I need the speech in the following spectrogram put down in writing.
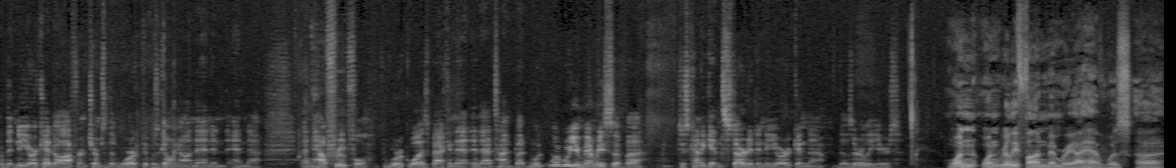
that New York had to offer in terms of the work that was going on then and and. Uh, and how fruitful work was back in that in that time. But what, what were your memories of uh, just kind of getting started in New York and uh, those early years? One one really fond memory I have was uh,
